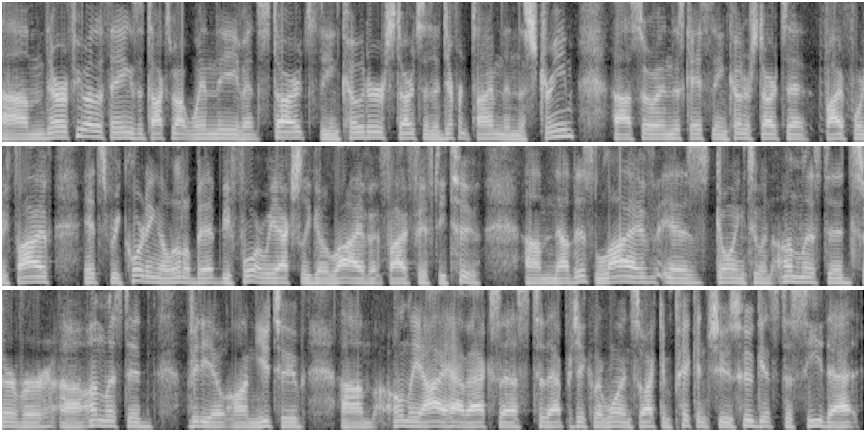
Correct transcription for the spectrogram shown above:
Um, there are a few other things. It talks about when the event starts. The encoder starts at a different time than the stream. Uh, so in this case, the encoder starts at 5:45. It's recording a little bit before we actually go live at 5:52. Um, now this live is going to an unlisted server, uh, unlisted video on YouTube. Um, only I have access to that particular one, so I can pick and choose who gets to see that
